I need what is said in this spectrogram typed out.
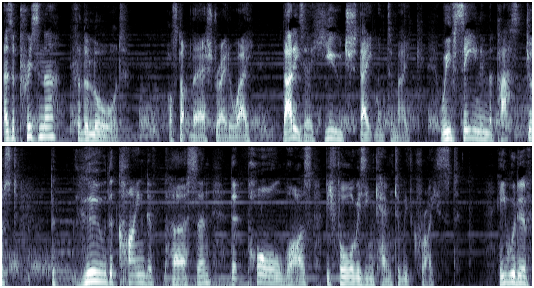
As a prisoner for the Lord, I'll stop there straight away. That is a huge statement to make. We've seen in the past just the, who the kind of person that Paul was before his encounter with Christ. He would have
